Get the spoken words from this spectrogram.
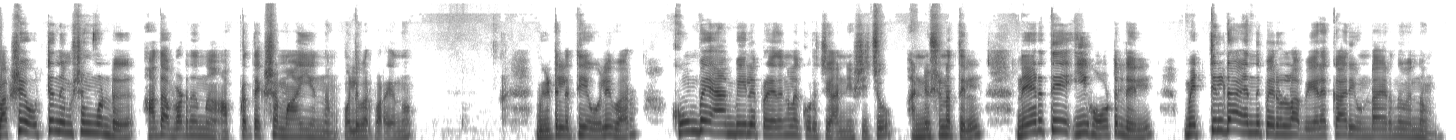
പക്ഷേ ഒറ്റ നിമിഷം കൊണ്ട് അത് അവിടെ നിന്ന് അപ്രത്യക്ഷമായി എന്നും ഒലിവർ പറയുന്നു. വീട്ടിലെത്തിയ ഒലിവർ കൂമ്പെ ആംബിയിലെ പ്രേതങ്ങളെക്കുറിച്ച് അന്വേഷിച്ചു. അന്വേഷണത്തിൽ നേരത്തെ ഈ ഹോട്ടലിൽ മെറ്റിൽഡ എന്നു പേരുള്ള വേലക്കാരി ഉണ്ടായിരുന്നുവെന്നും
